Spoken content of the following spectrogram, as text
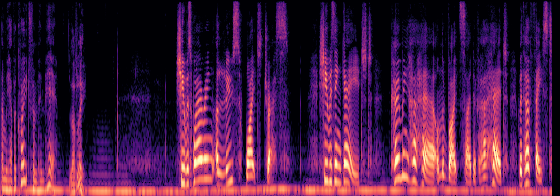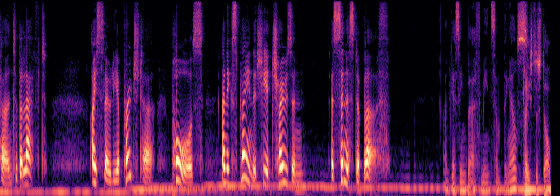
and we have a quote from him here. Lovely. She was wearing a loose white dress. She was engaged, combing her hair on the right side of her head, with her face turned to the left. I slowly approached her, paused, and explained that she had chosen a sinister berth. I'm guessing birth means something else. Place to stop.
